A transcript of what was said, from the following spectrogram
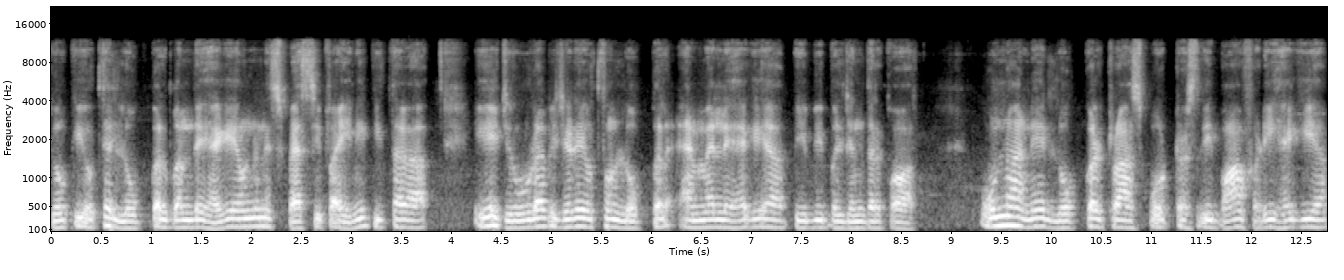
ਕਿਉਂਕਿ ਉੱਥੇ ਲੋਕਲ ਬੰਦੇ ਹੈਗੇ, ਉਹਨਾਂ ਨੇ ਸਪੈਸੀਫਾਈ ਨਹੀਂ ਕੀਤਾਗਾ ਇਹ ਜ਼ਰੂਰ ਆ ਵੀ ਜਿਹੜੇ ਉੱਥੋਂ ਲੋਕਲ ਐਮਐਲਏ ਹੈਗੇ ਆ ਬੀਬੀ ਬਲਜਿੰਦਰ ਕੌਰ, ਉਹਨਾਂ ਨੇ ਲੋਕਲ ਟਰਾਂਸਪੋਰਟਰਸ ਦੀ ਬਾਹ ਫੜੀ ਹੈਗੀ ਆ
